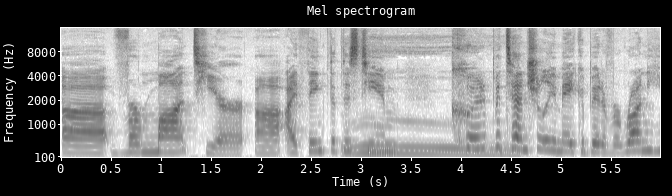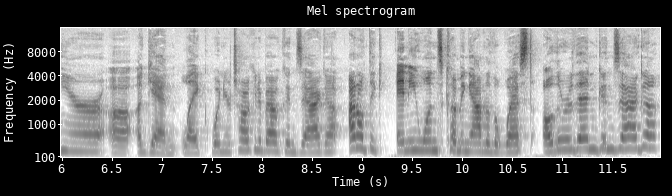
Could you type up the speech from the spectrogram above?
uh, Vermont here. Uh, I think that this team could potentially make a bit of a run here. Uh, again, like when you're talking about Gonzaga, I don't think anyone's coming out of the West other than Gonzaga.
